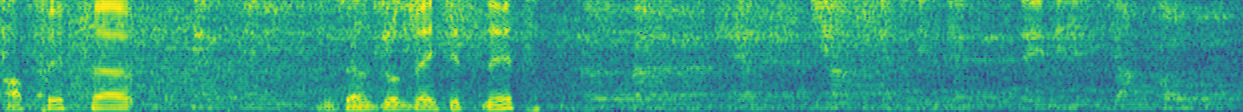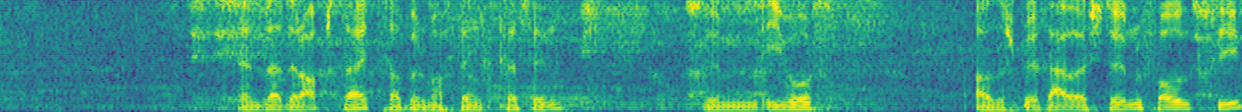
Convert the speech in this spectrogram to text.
abpfiffen. Aus welchem Grund weiß ich jetzt nicht. Entweder abseits, aber macht eigentlich keinen Sinn. Beim Einwurf. Also sprich auch ein Stürmerfoul gewesen.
